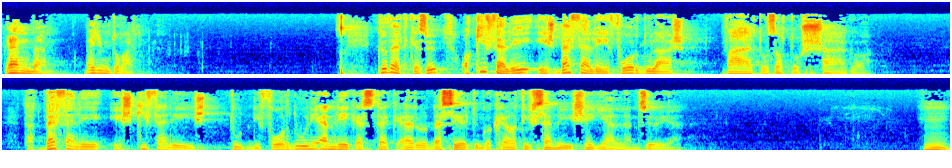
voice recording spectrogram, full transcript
Rendben, megyünk tovább. Következő, a kifelé és befelé fordulás változatossága. Tehát befelé és kifelé is tudni fordulni, emlékeztek, erről beszéltünk, a kreatív személyiség jellemzője. Hmm.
